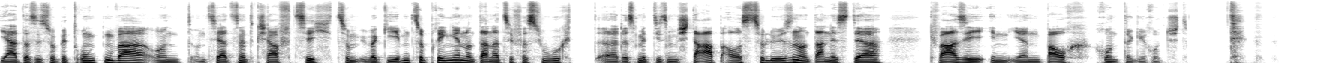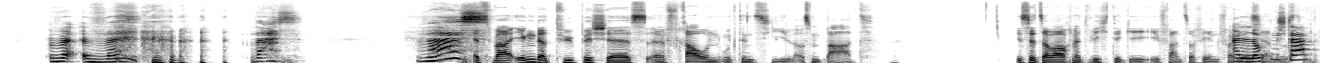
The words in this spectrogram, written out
ja, dass sie so betrunken war und, und sie hat es nicht geschafft, sich zum Übergeben zu bringen. Und dann hat sie versucht, äh, das mit diesem Stab auszulösen und dann ist der quasi in ihren Bauch runtergerutscht. Was? Was? Was? Es war irgendein typisches äh, Frauenutensil aus dem Bad. Ist jetzt aber auch nicht wichtig. Ich, ich fand es auf jeden Fall. Ein Lockenstab?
